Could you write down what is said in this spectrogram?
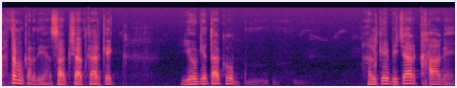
खत्म कर दिया, साक्षात्कार के योग्यता को हल्के विचार खा गए।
